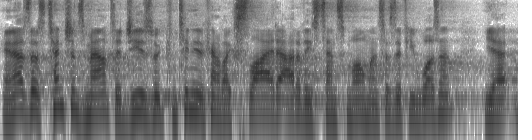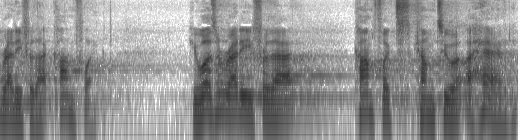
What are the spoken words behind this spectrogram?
And as those tensions mounted, Jesus would continue to kind of like slide out of these tense moments as if he wasn't yet ready for that conflict. He wasn't ready for that conflict to come to a head.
